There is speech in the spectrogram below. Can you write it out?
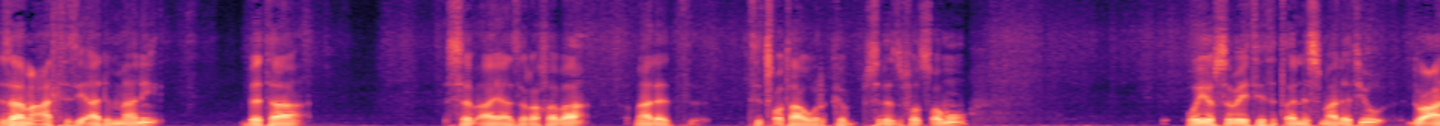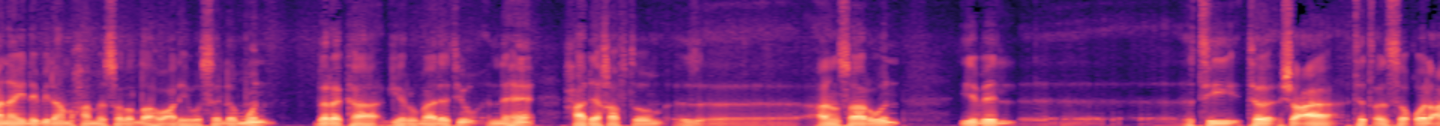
እዛ መዓልቲ እዚኣ ድማ በታ ሰብኣያ ዝረኸባ ማለት እቲ ፆታዊ ርክብ ስለ ዝፈፀሙ ወዮ ሰበይቲ ትጠንስ ማለት እዩ ዱዓ ናይ ነቢና ሙሓመድ ለ ላ ለ ወሰለም እውን በረካ ገይሩ ማለት እዩ እነሀ ሓደ ካብቶም ኣንሳር እውን ይብል እቲ ሸዓ ተጠንሰ ቆልዓ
